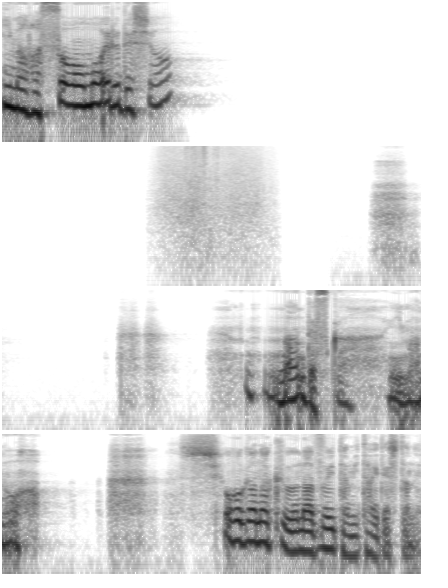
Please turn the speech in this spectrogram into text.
今はそう思えるでしょう？何ですか今の。しょうがなくうなずいたみたいでしたね。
